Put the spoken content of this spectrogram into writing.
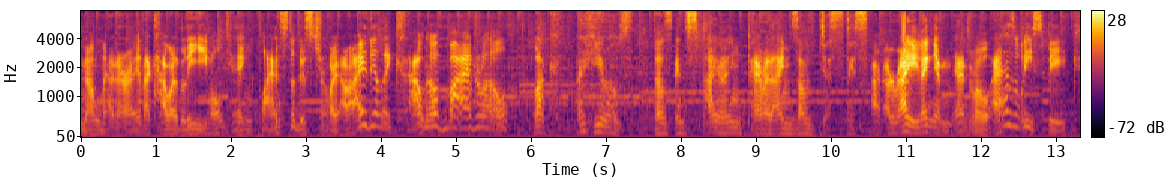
No matter if a cowardly evil king plans to destroy our idyllic town of Madril. Look, our heroes, those inspiring paradigms of justice, are arriving in Madril as we speak.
